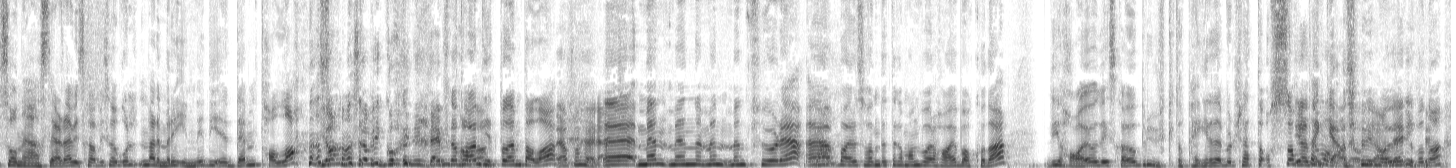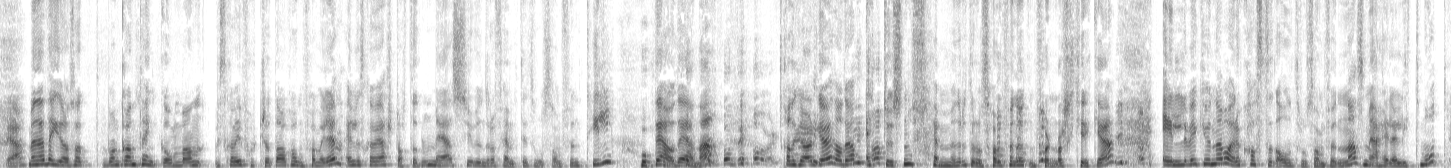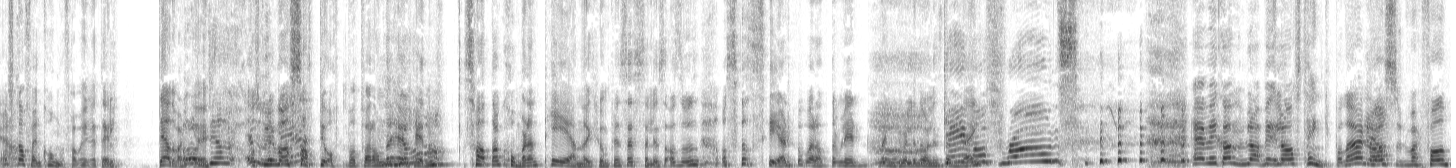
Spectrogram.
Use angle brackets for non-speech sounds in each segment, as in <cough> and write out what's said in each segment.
Sånn jeg ser det. Vi skal, vi skal gå nærmere inn i de, dem talla. <laughs> Ja, skal vi gå inn i dem Vi skal ta en titt på dem talla. Ja, få høre. Eh, men, men, men, men før det, eh, Ja. bare sånn, dette kan man bare ha i bakhodet. De, har jo, de skal jo bruke opp penger i det budsjettet også, Ja, det tenker jeg. man jo. Så vi Ja, må det jo er på nå. Men jeg tenker også at man kan tenke om man Skal vi fortsette av kongefamilien, eller skal vi erstatte den med 750 trossamfunn til? Det er jo det ene. <laughs> Det hadde vært gøy? Da hadde vi hatt 1500 trossamfunn utenfor Den norske kirke. <laughs> Eller vi kunne bare kastet alle trossamfunnene, som jeg heller litt mot, og skaffe en kongefamilie til. Det hadde vært gøy. Og hadde Og skulle vi bare satt de opp mot hverandre hele tiden. Så at da kommer det en penere kronprinsesse, liksom. Altså, og så ser du bare at det blir veldig veldig dårlig stemning. Game of Thrones! <laughs> Vi kan, la, vi, la oss tenke på det. La oss i hvert fall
